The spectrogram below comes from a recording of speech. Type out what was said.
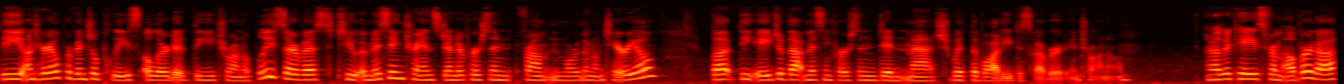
The Ontario Provincial Police alerted the Toronto Police Service to a missing transgender person from Northern Ontario, but the age of that missing person didn't match with the body discovered in Toronto. Another case from Alberta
